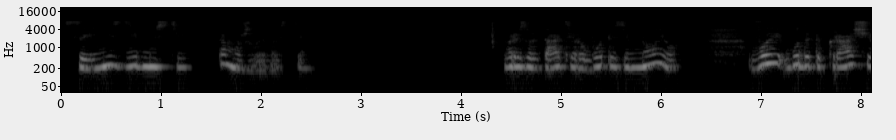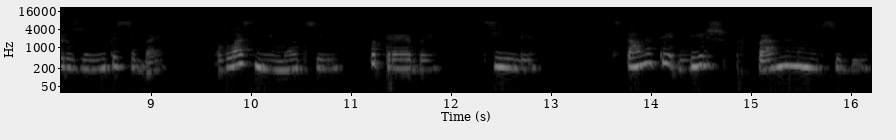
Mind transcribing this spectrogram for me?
сильні здібності та можливості. В результаті роботи зі мною ви будете краще розуміти себе, власні емоції, потреби, цілі, станете більш впевненими в собі,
